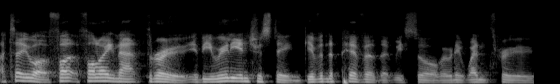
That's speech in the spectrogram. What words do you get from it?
I tell you what, fo- following that through, it'd be really interesting given the pivot that we saw when it went through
